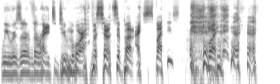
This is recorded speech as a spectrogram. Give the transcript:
We reserve the right to do more episodes about Ice Spice. But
